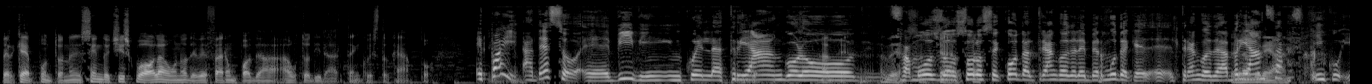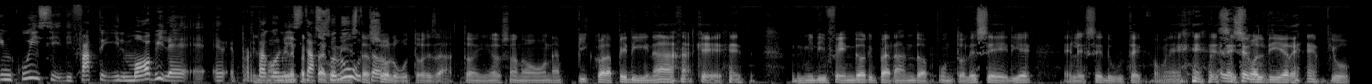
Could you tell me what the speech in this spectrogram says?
perché appunto non essendoci scuola uno deve fare un po' da autodidatta in questo campo. E poi adesso eh, vivi in quel triangolo Vabbè, famoso certo. solo secondo al triangolo delle Bermude, che è il triangolo della Brianza, Brianza. in cui, in cui sì, di fatto il mobile è, è Il protagonista, mobile protagonista assoluto. assoluto, esatto. Io sono una piccola pedina che mi difendo riparando appunto le sedie e le sedute, come le si sedute. suol dire, più...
